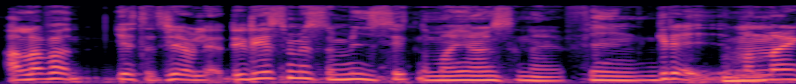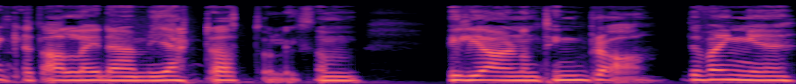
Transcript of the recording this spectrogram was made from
Alla var jättetrevliga. Det är det som är så mysigt när man gör en sån här fin grej. Mm. Man märker att alla är där med hjärtat och liksom vill göra någonting bra. Det var inget,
